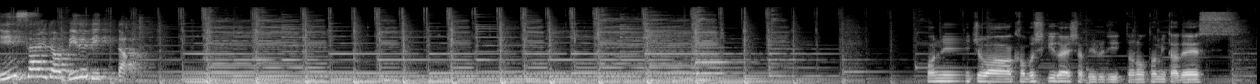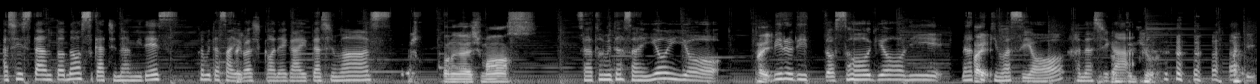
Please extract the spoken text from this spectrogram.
インサイドビルディットこんにちは。株式会社ビルディットの富田です。アシスタントの菅千奈美です富田さんはいよろしくお願いいたします、よろしくお願いします。さあ富田さんいよいよはい。ビルディット創業になってきますよ、話がやっていきますはい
